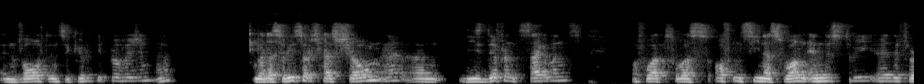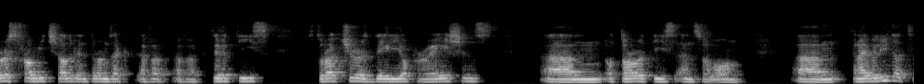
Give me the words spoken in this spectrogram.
involved in security provision. But as research has shown, um, these different segments of what was often seen as one industry uh, differs from each other in terms of, of, activities, structures, daily operations, um, authorities, and so on. Um, and I believe that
